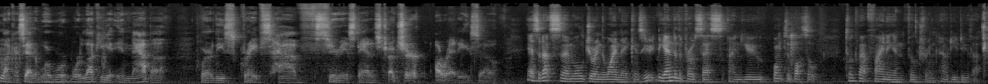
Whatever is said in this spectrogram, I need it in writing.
like I said, we're, we're, we're lucky in Napa where these grapes have serious tannin structure already. So yeah, so that's um, all during the winemaking. So you're at the end of the process and you want to bottle. Talk about fining and filtering. How do you do that?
